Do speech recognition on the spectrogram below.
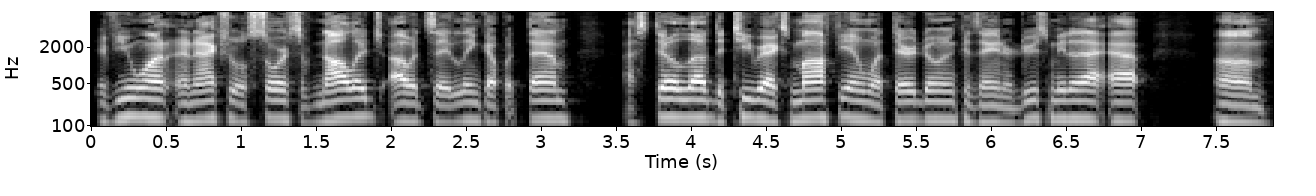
If you want an actual source of knowledge, I would say link up with them. I still love the T Rex Mafia and what they're doing because they introduced me to that app. Um,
